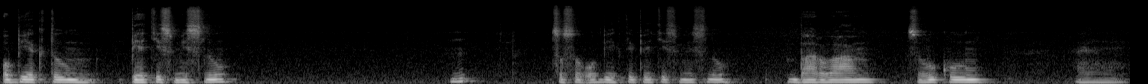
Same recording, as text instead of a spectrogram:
objektům pěti smyslů, hm? Co jsou objekty pěti smyslů, barvám, zvukům, eh,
